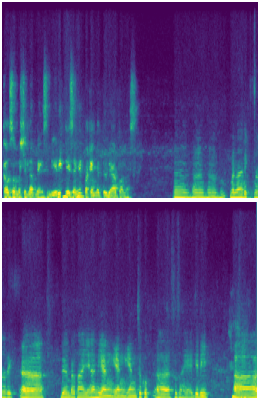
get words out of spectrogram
causal machine learning sendiri biasanya pakai metode apa mas? Hmm, hmm, hmm. menarik, menarik. Uh, dan pertanyaan yang yang yang cukup uh, susah ya. Jadi uh,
